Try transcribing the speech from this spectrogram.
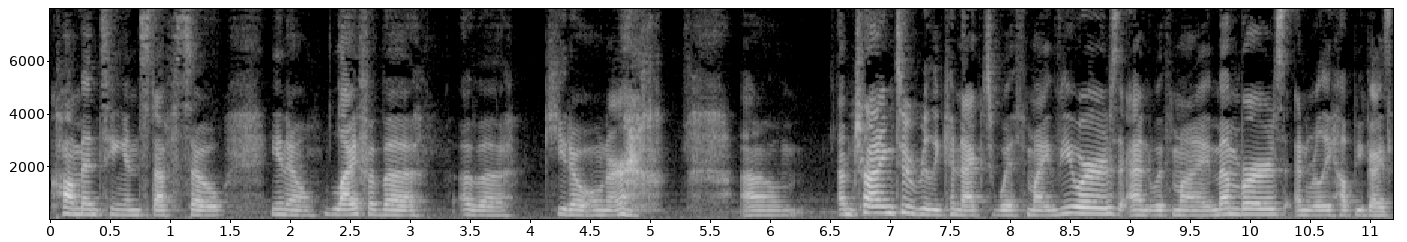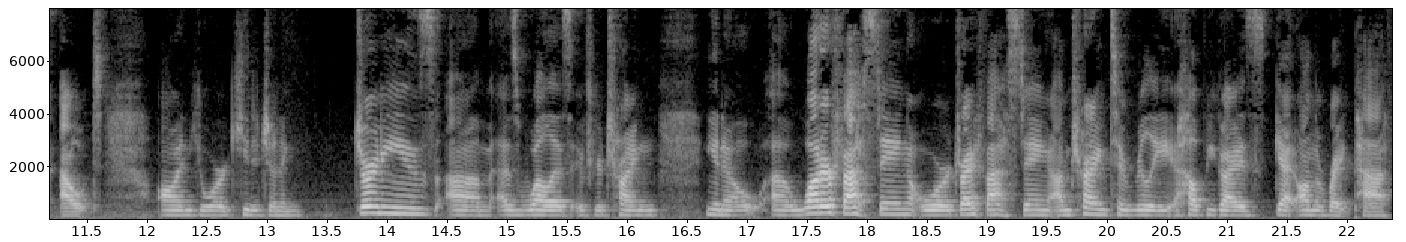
commenting and stuff. So, you know, life of a of a keto owner. um, I'm trying to really connect with my viewers and with my members and really help you guys out on your ketogenic journeys, um, as well as if you're trying, you know, uh, water fasting or dry fasting. I'm trying to really help you guys get on the right path.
